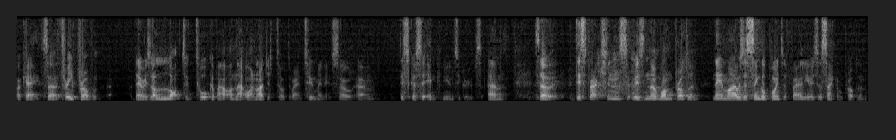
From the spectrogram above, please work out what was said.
Okay, so three problems. There is a lot to talk about on that one. I just talked about in two minutes, so um, discuss it in community groups. Um, so, distractions is no one problem. Nehemiah was a single point of failure, is a second problem.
